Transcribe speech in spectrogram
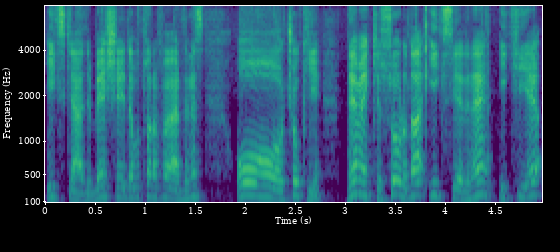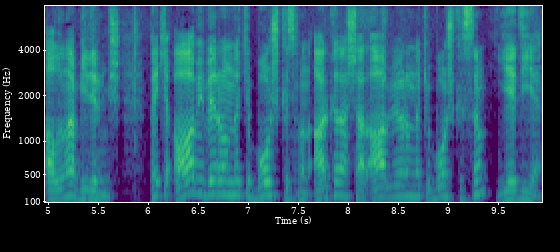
x geldi. 5y'yi de bu tarafa verdiniz. Oo çok iyi. Demek ki soruda x yerine 2y alınabilirmiş. Peki A biberonundaki boş kısmın arkadaşlar A biberonundaki boş kısım 7y.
